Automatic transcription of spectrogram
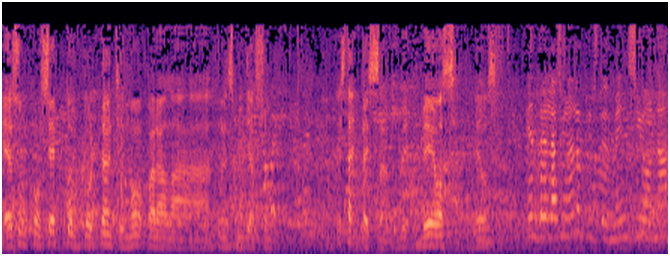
Es un concepto importante ¿no? para la transmediación. Está empezando, veo así, veo así. En relación a lo que usted menciona,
